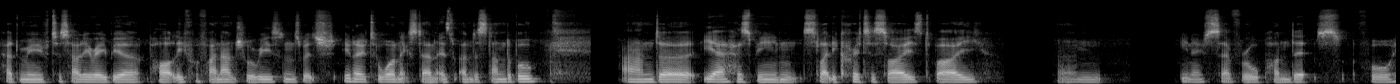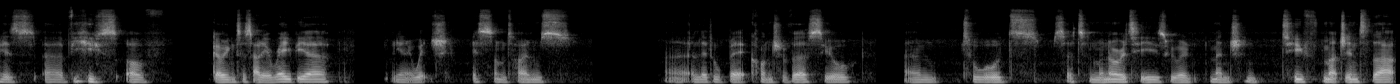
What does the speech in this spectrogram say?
had moved to Saudi Arabia partly for financial reasons, which, you know, to one extent is understandable. And uh, yeah, has been slightly criticized by, um, you know, several pundits for his uh, views of going to Saudi Arabia, you know, which is sometimes uh, a little bit controversial um, towards certain minorities. We won't mention too much into that.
